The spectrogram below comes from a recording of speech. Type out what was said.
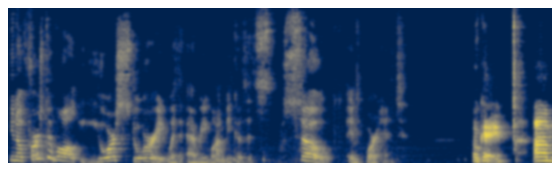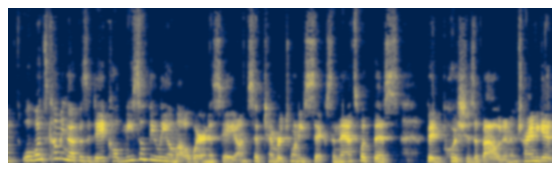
you know, first of all, your story with everyone because it's so important. Okay. Um, well, what's coming up is a day called Mesothelioma Awareness Day on September 26th, and that's what this big push is about. And I'm trying to get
